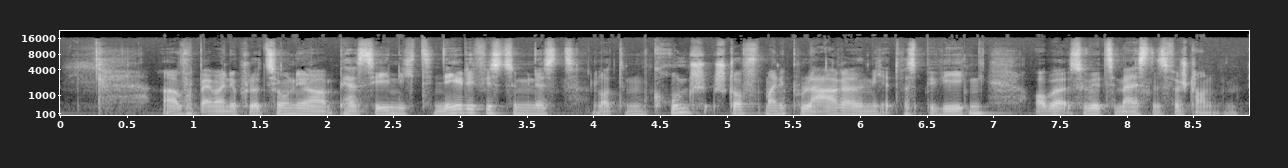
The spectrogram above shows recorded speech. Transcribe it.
Äh, wobei Manipulation ja per se nicht negativ ist, zumindest laut dem Grundstoff Manipulare, nämlich etwas bewegen, aber so wird sie meistens verstanden.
